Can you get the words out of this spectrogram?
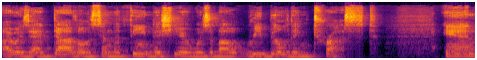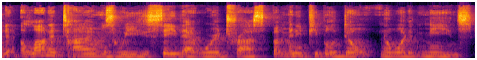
I was at Davos and the theme this year was about rebuilding trust. And a lot of times we say that word trust, but many people don't know what it means.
